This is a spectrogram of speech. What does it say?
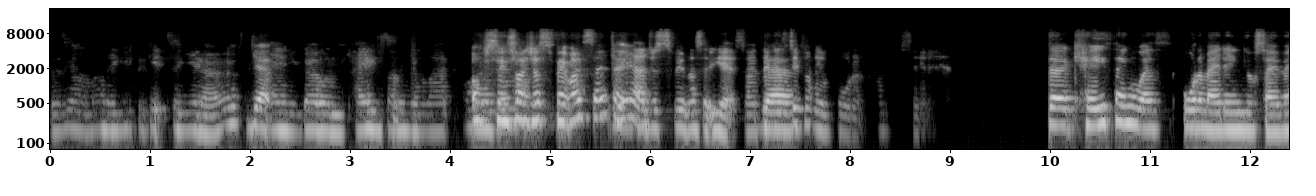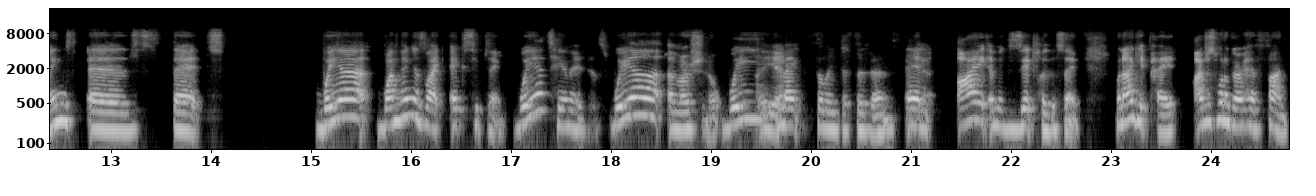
busy on a Monday, you forget to, you know, Yeah. and you go and pay for something, you're like, Oh, oh my since I just spent my savings. yeah, I just spent myself, yeah. So I think Yeah. it's definitely important, hundred percent. the key thing with automating your savings is that we are one thing is like accepting we are teenagers we are emotional we Oh, yeah. make silly decisions and. I am exactly the same. When i get paid i just want to go have fun.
